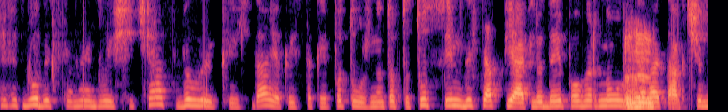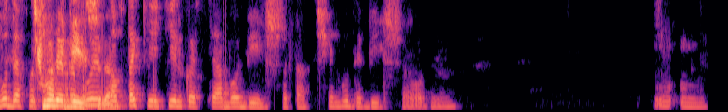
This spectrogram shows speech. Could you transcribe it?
Чи відбудеться найближчий час великий, да, якийсь такий потужний. Тобто тут 75 людей повернули. Мгм. Давай так. Чи буде хоча б буде більше, приблизно да. в такій кількості або більше? Так, чи буде більше? М-м.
